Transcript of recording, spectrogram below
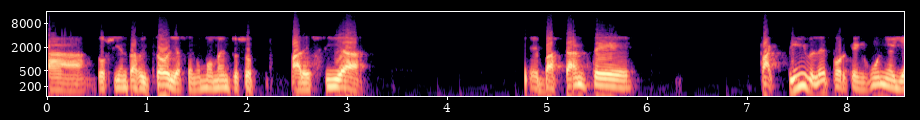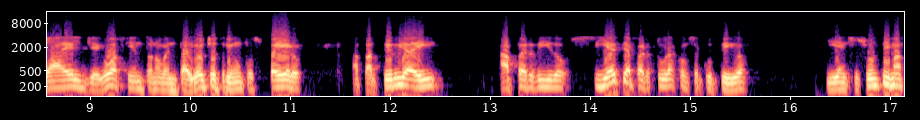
a 200 victorias. En un momento eso parecía eh, bastante factible porque en junio ya él llegó a 198 triunfos, pero a partir de ahí ha perdido siete aperturas consecutivas y en sus últimas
